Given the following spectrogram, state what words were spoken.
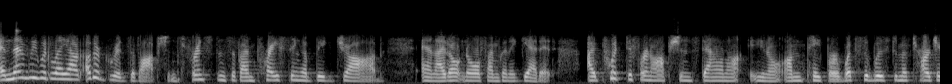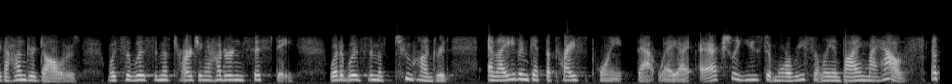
And then we would lay out other grids of options. For instance, if I'm pricing a big job and I don't know if I'm going to get it, I put different options down on, you know, on paper. What's the wisdom of charging $100? What's the wisdom of charging 150? What a wisdom of 200? And I even get the price point that way. I actually used it more recently in buying my house,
